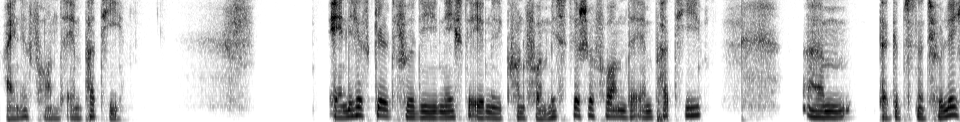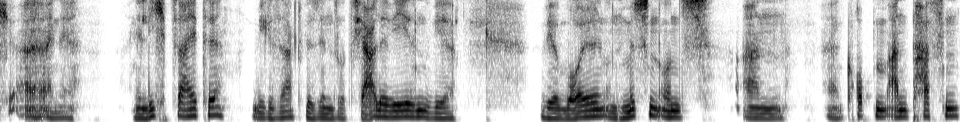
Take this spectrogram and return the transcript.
eine Form der Empathie. Ähnliches gilt für die nächste Ebene, die konformistische Form der Empathie. Ähm, da gibt es natürlich äh, eine, eine Lichtseite. Wie gesagt, wir sind soziale Wesen, wir, wir wollen und müssen uns an äh, Gruppen anpassen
